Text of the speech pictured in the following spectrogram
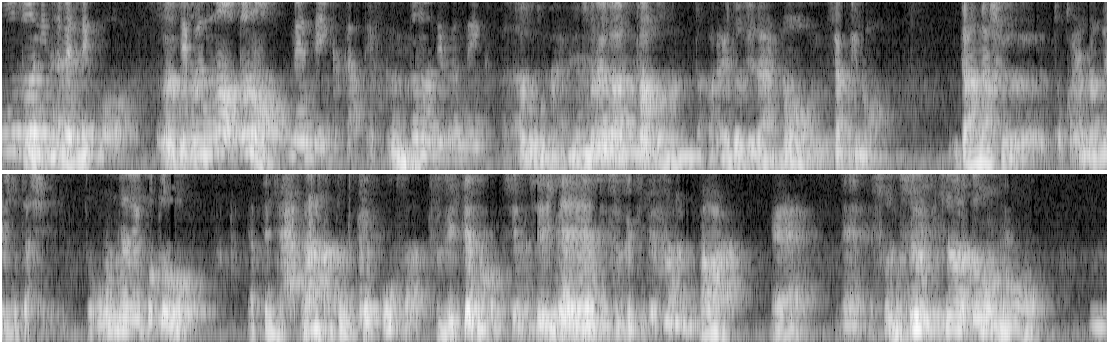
行動に全てこうその自分のどの面でいくかっていうかうんどの自分でいくかがそうですね。でそれが多分、だから江戸時代のさっきの旦那衆とかいろんな人たちと同じことをやってんじゃないかな。なんかこう結構さ、続いてるのかもしれない。続いて意外と手続きでさ、はい。えねえ。そっちそっちはどうも、うん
